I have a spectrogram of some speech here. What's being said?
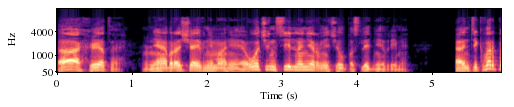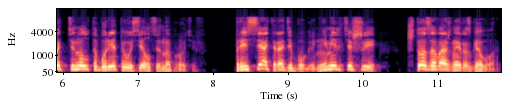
«Ах, это! Не обращай внимания, очень сильно нервничал последнее время». Антиквар подтянул табурет и уселся напротив. «Присядь, ради бога, не мельтеши. Что за важный разговор?»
